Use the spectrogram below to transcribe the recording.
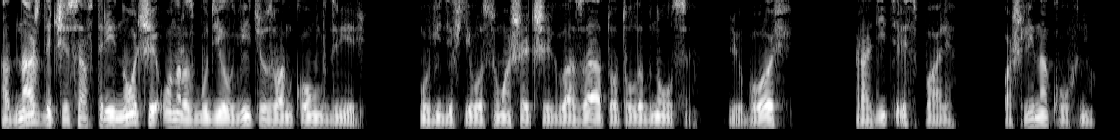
Однажды часа в три ночи он разбудил Витю звонком в дверь. Увидев его сумасшедшие глаза, тот улыбнулся. «Любовь?» Родители спали. Пошли на кухню.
